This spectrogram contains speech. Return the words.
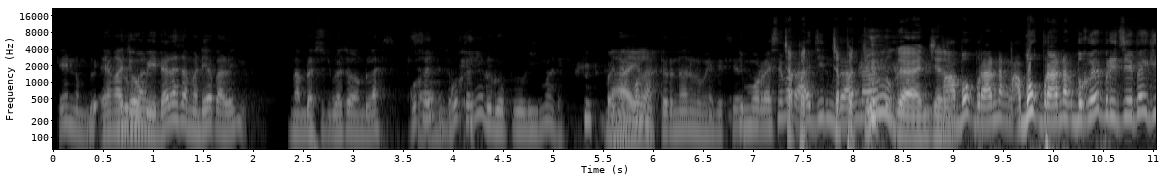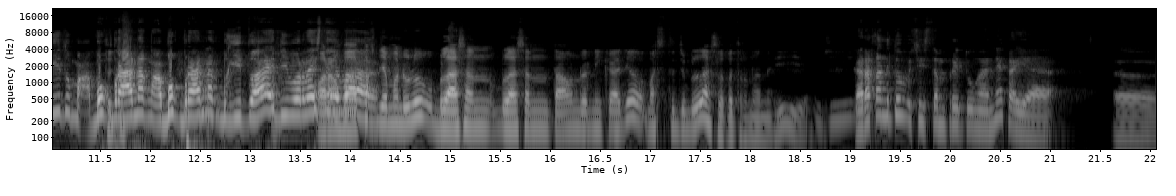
Kayaknya 16. yang nggak jauh beda lah sama dia paling 16, 17, 18. Gua kayak gua kayaknya udah 25 deh. banyak Tai banget lah. turunan lu anjir sih. Timor Leste mah cepet rajin cepet beranak. juga anjir Mabok beranak, mabok beranak. Pokoknya prinsipnya gitu, mabok Tujuh- beranak, mabok beranak begitu aja Timor Leste orang mah. Batak zaman dulu belasan belasan tahun udah nikah aja masih 17 loh keturunannya Iya. Karena kan itu sistem perhitungannya kayak eh,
